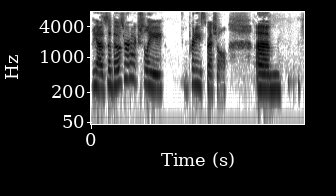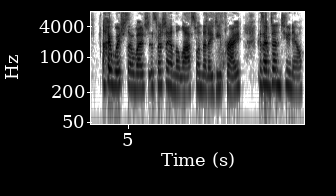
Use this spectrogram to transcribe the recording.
Yeah, so those are actually pretty special. Um, I wish so much, especially on the last one that I deep fried, because I've done two now.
